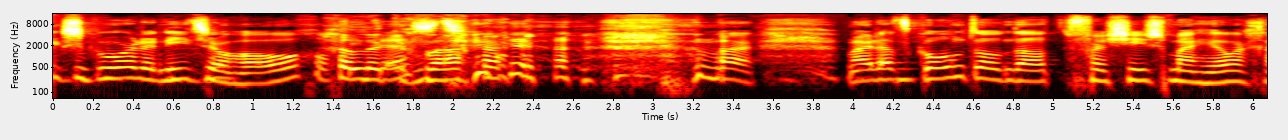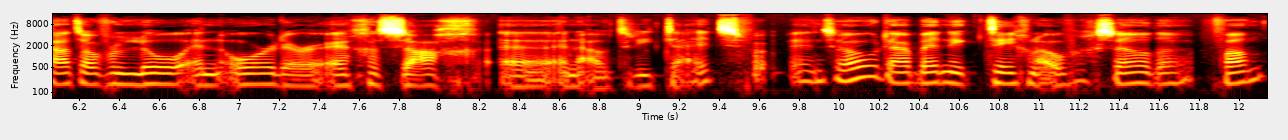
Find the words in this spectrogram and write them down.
ik scoorde niet zo hoog op Gelukkig die test. maar. maar. dat komt omdat fascisme heel erg gaat over law en order en gezag uh, en autoriteit en zo. Daar ben ik tegenovergestelde van.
